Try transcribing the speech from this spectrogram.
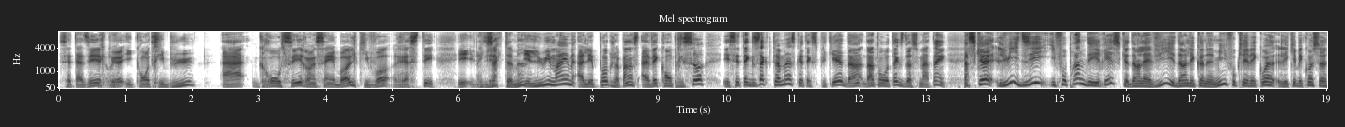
C'est-à-dire Ben oui. qu'il contribue à grossir un symbole qui va rester. Et, Exactement. Et lui-même, à l'époque, je pense, avait compris ça. Et c'est exactement ce que tu expliquais dans, dans ton texte de ce matin. Parce que lui, il dit il faut prendre des risques dans la vie et dans l'économie. Il faut que les Québécois, les Québécois se,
